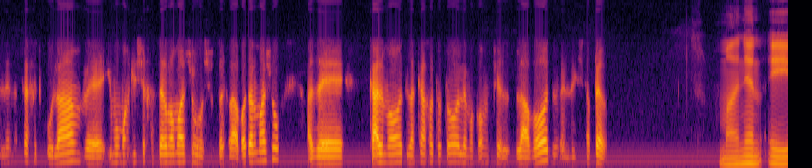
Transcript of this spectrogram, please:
לנצח את כולם, ואם הוא מרגיש שחסר לו משהו, או שהוא צריך לעבוד על משהו, אז uh, קל מאוד לקחת אותו למקום של לעבוד ולהשתפר. מעניין. אה,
